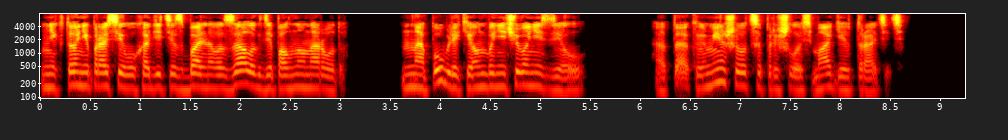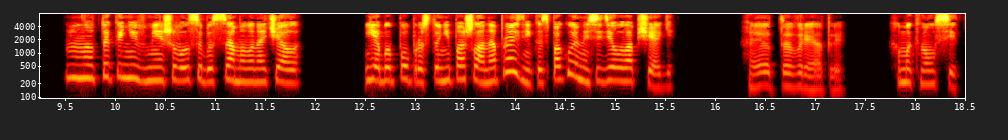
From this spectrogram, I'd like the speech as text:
Никто не просил уходить из бального зала, где полно народу. На публике он бы ничего не сделал. А так вмешиваться пришлось магию тратить. Ну так и не вмешивался бы с самого начала. Я бы попросту не пошла на праздник и спокойно сидела в общаге. Это вряд ли, хмыкнул Сид.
